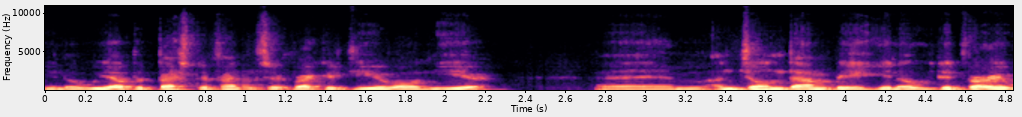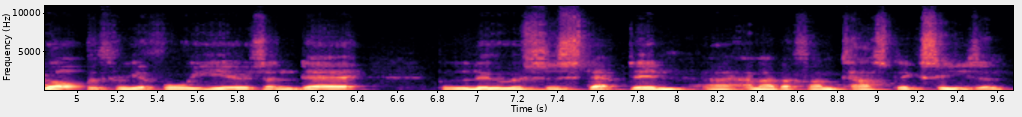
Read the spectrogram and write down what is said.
you know, we have the best defensive record year on year. Um, and John Danby, you know, did very well for three or four years. And uh, Lewis has stepped in uh, and had a fantastic season.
